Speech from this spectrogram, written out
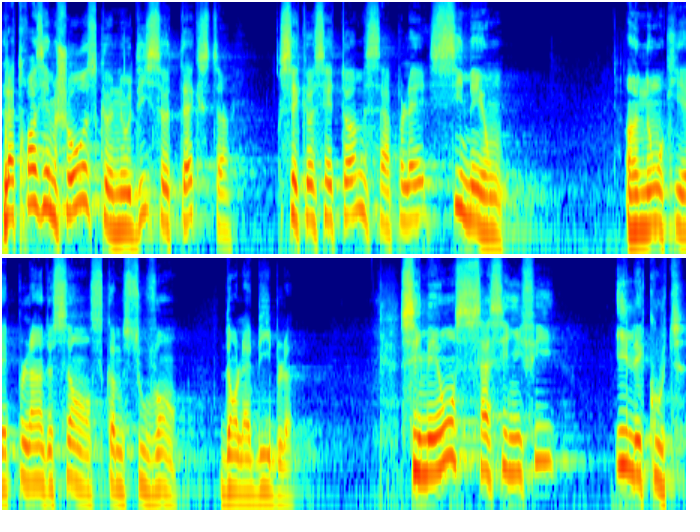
La troisième chose que nous dit ce texte, c'est que cet homme s'appelait Siméon, un nom qui est plein de sens, comme souvent dans la Bible. Siméon, ça signifie il écoute,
